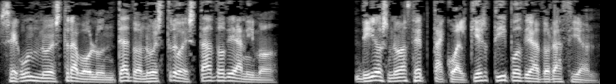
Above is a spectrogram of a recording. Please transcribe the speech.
Según nuestra voluntad o nuestro estado de ánimo. Dios no acepta cualquier tipo de adoración.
